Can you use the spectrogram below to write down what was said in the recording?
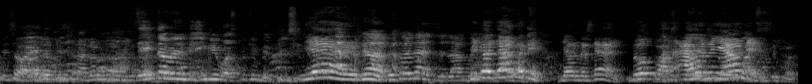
This is higher education. I don't know. They interviewed him in English was speaking the pidgin. Yeah. Yeah, because that's the language. Because that's what they, they understand. No I participant. was in no Yaoundé. participant.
